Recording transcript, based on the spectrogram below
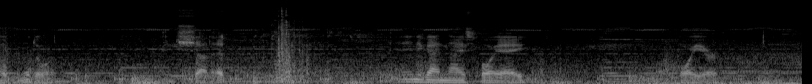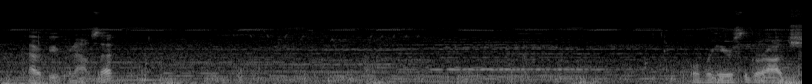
Open the door. And shut it. And you got a nice foyer. Foyer. However you pronounce that. Over here's the garage.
